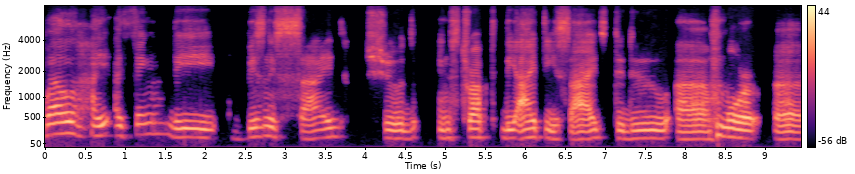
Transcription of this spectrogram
Well, I, I think the business side should instruct the IT side to do uh, more uh,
